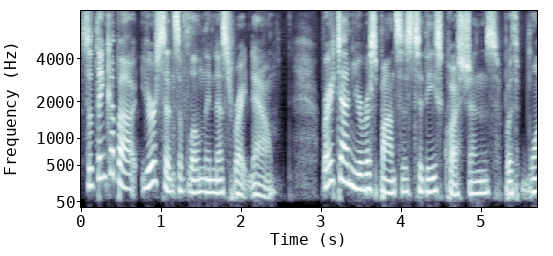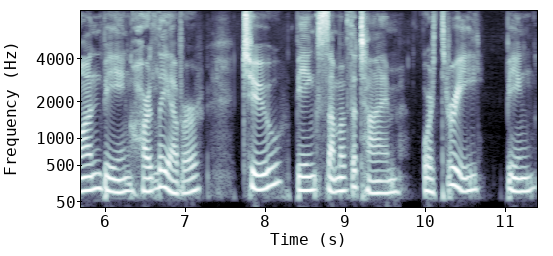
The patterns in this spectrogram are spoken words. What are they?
So think about your sense of loneliness right now. Write down your responses to these questions, with one being hardly ever, two being some of the time, or three being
